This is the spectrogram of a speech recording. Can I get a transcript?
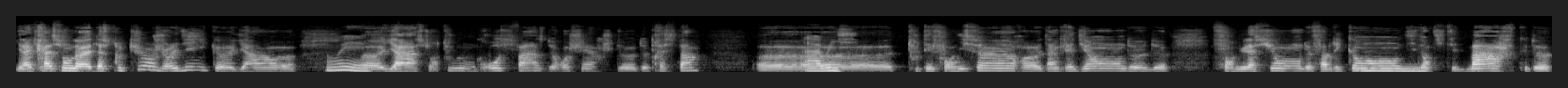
il y a la création de la, structure juridique, il y a euh, il y a surtout une grosse phase de recherche de, de prestat. Euh, ah oui. Tous tes fournisseurs euh, d'ingrédients, de, de formulation, de fabricants, mmh. d'identité de marque, de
